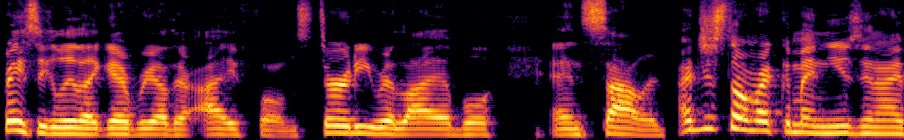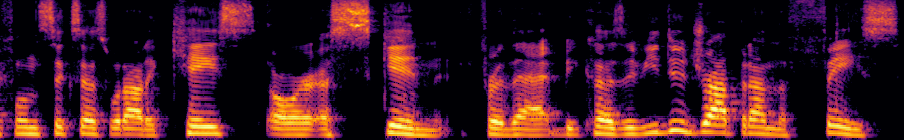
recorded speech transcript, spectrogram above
basically like every other iPhone, sturdy, reliable, and solid. I just don't recommend using iPhone 6s without a case or a skin for that because if you do drop it on the face,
